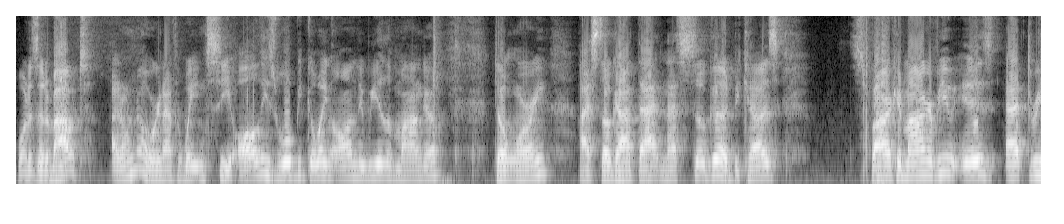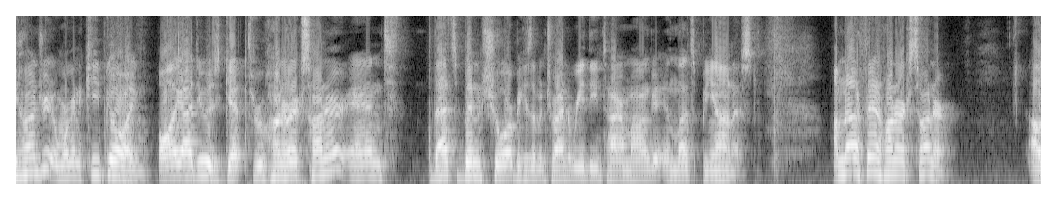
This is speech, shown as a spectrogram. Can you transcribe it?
What is it about? I don't know. We're going to have to wait and see. All these will be going on the Wheel of Manga. Don't worry. I still got that, and that's still good because Sparkin Manga Review is at 300, and we're going to keep going. All I got to do is get through Hunter x Hunter, and that's been a chore because I've been trying to read the entire manga, and let's be honest. I'm not a fan of Hunter x Hunter. I'll,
